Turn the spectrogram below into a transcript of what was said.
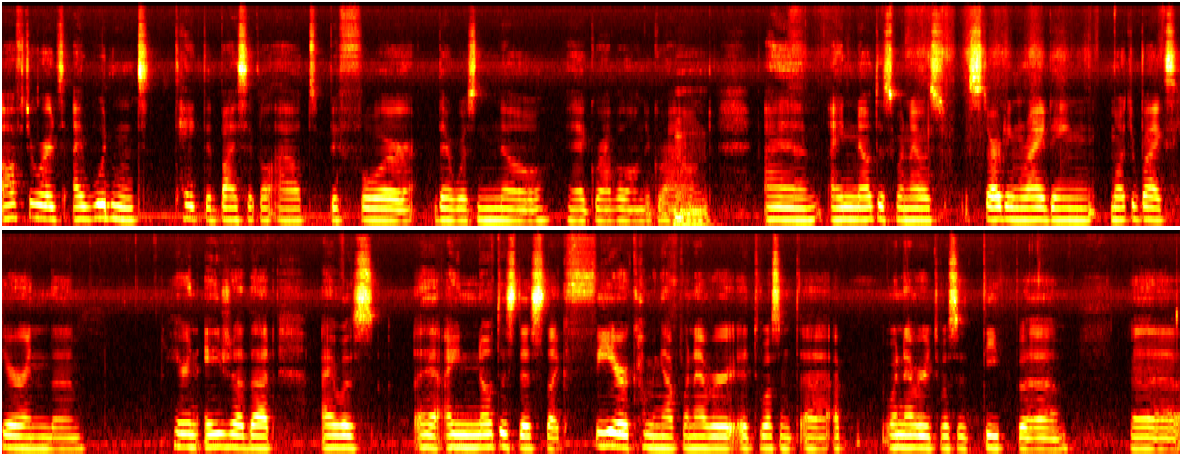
afterwards I wouldn't take the bicycle out before there was no uh, gravel on the ground. Um, I noticed when I was starting riding motorbikes here in the here in Asia that I was uh, I noticed this like fear coming up whenever it wasn't uh, a whenever it was a deep uh, uh,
